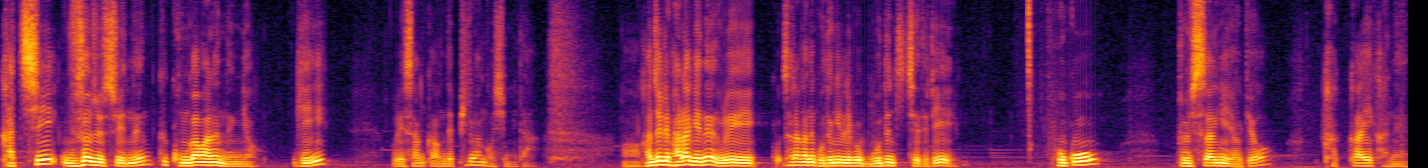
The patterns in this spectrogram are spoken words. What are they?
같이 웃어줄 수 있는 그 공감하는 능력이 우리 삶 가운데 필요한 것입니다. 어, 간절히 바라기는 우리 사랑하는 고등일리브 모든 지체들이 보고 불쌍히 여겨 가까이 가는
